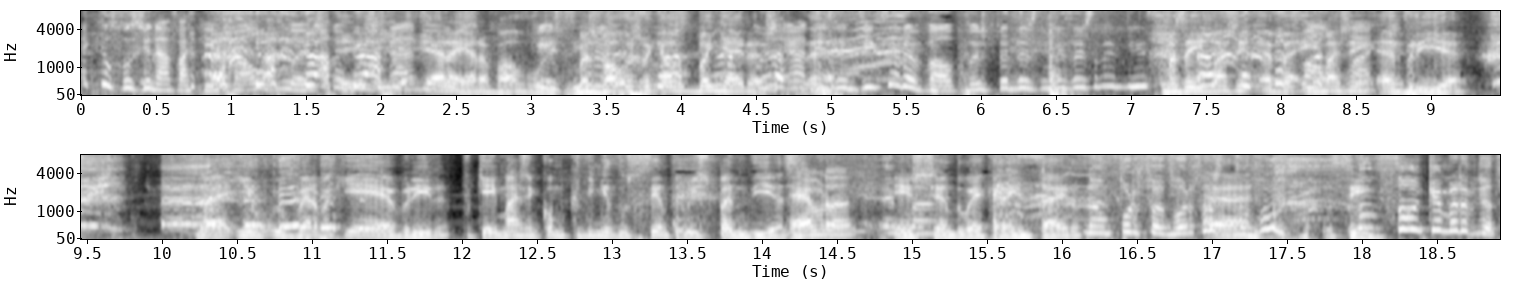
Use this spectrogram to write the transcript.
Aquilo funcionava aqui válvulas, rádios. Era, era válvulas, mas válvulas daquelas de banheira. Os rádios antigos eram válvulas, portanto as televisões também tinham Mas a imagem, a, a imagem abria é? E o, o, verbo aqui é abrir, porque a imagem como que vinha do centro e expandia-se. É verdade. Enchendo o ecrã inteiro. Não, por favor, faz uh, de novo. Sim. Um som que é maravilhoso.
